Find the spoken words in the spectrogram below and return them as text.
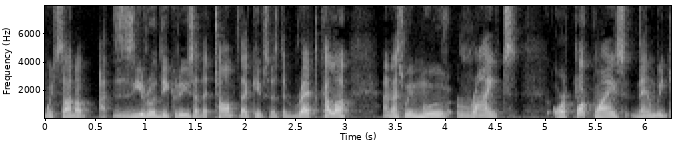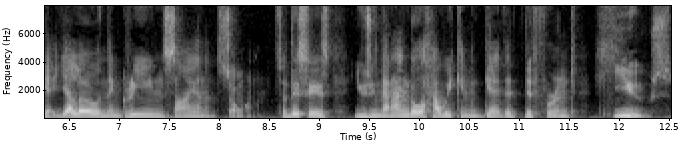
we start up at 0 degrees at the top, that gives us the red color, and as we move right, or clockwise, then we get yellow, and then green, cyan, and so on. So this is using that angle, how we can get the different hues.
